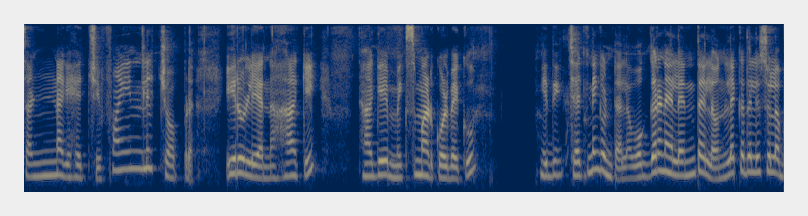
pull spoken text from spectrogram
ಸಣ್ಣಗೆ ಹೆಚ್ಚಿ ಫೈನ್ಲಿ ಚಾಪ್ಡ್ ಈರುಳ್ಳಿಯನ್ನು ಹಾಕಿ ಹಾಗೆ ಮಿಕ್ಸ್ ಮಾಡ್ಕೊಳ್ಬೇಕು. ಇದು ಚಟ್ನಿಗೆ ಉಂಟಲ್ಲ, ಒಗ್ಗರಣೆ ಎಲ್ಲ ಎಂತ ಇಲ್ಲ. ಒಂದು ಲೆಕ್ಕದಲ್ಲಿ ಸುಲಭ,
